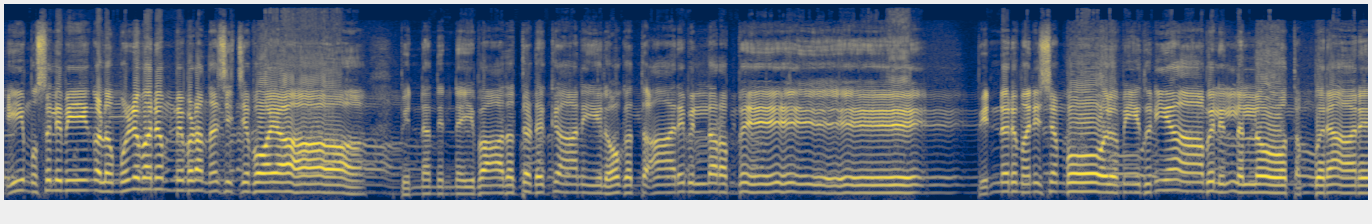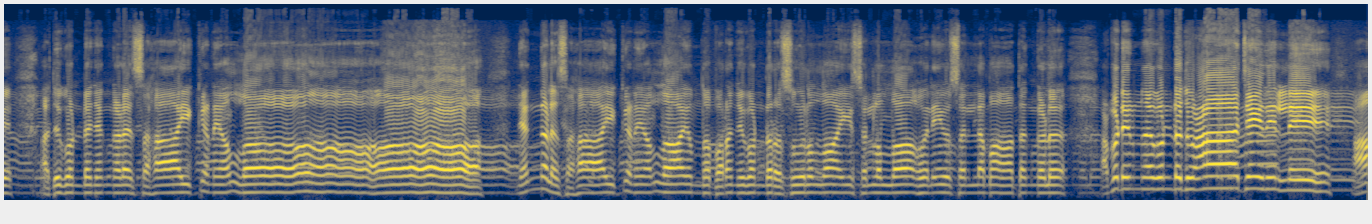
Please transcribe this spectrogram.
ഈ മുസ്ലിമീങ്ങൾ മുഴുവനും ഇവിടെ നശിച്ചു പോയാ. പിന്നെ നിന്നെ ഇബാദത്തെടുക്കാൻ ഈ ലോകത്ത് ആരുമില്ല റബ്ബേ. പിന്നൊരു മനുഷ്യൻ പോലും ഈ ദുനിയാവിലില്ലല്ലോ തമ്പുരാന്. അതുകൊണ്ട് ഞങ്ങളെ സഹായിക്കണേ അല്ലാ ഞങ്ങളെ സഹായിക്കണേ അല്ല എന്ന് പറഞ്ഞുകൊണ്ട് റസൂലുള്ളാഹി സ്വല്ലല്ലാഹു അലൈഹി വസല്ലമ തങ്ങൾ അവിടെ നിന്ന് കൊണ്ട് ദുആ ചെയ്തില്ലേ? ആ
